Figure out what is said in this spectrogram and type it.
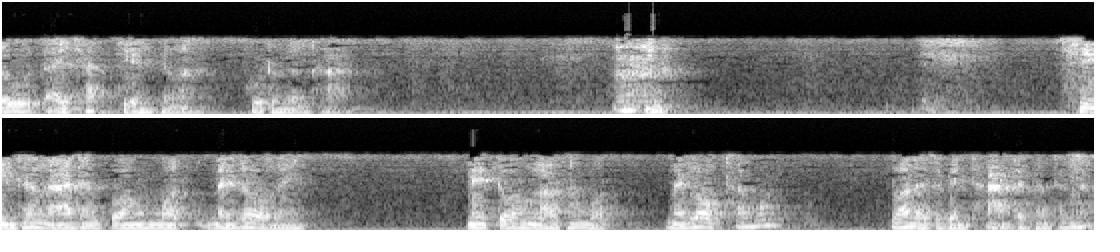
รู้ได้ชัดเจนขึ้นมาพูดถึงเรื่องท่าสิ่งทั้งหลายทั้งปวงหมดในโลกนี้ ในตัวของเราทั้งหมด ในโลกทั้งหมดล้วนจะเป็นธาตุเดียวกันทั้งนั้น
